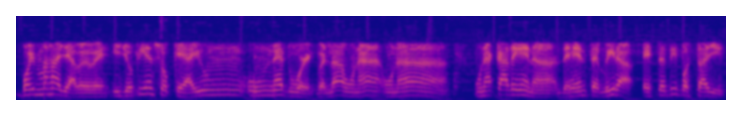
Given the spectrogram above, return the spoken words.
voy más allá, bebé, y yo pienso que hay un, un network, ¿verdad? Una, una, una cadena de gente. Mira, este tipo está allí.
